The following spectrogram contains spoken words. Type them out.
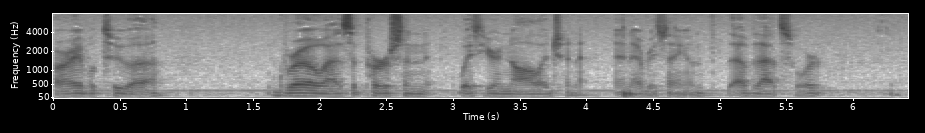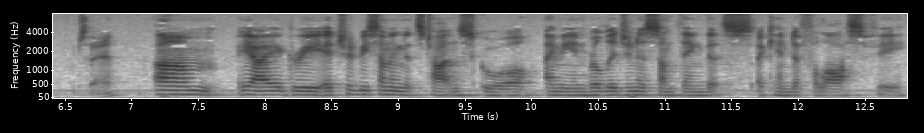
are able to uh, grow as a person with your knowledge and and everything of, of that sort. Sam? Um, yeah, I agree. It should be something that's taught in school. I mean, religion is something that's akin to philosophy.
